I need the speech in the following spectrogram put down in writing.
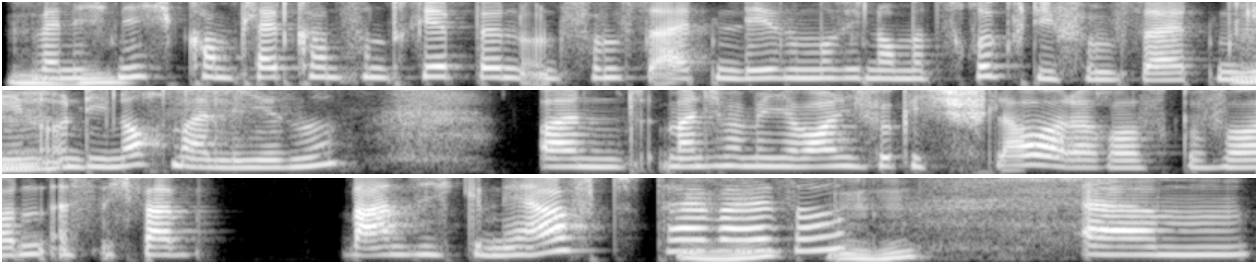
Wenn ich Mhm. nicht komplett konzentriert bin und fünf Seiten lese, muss ich nochmal zurück die fünf Seiten Mhm. gehen und die nochmal lesen. Und manchmal bin ich aber auch nicht wirklich schlauer daraus geworden. Es, ich war wahnsinnig genervt teilweise, Mhm. Ähm,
